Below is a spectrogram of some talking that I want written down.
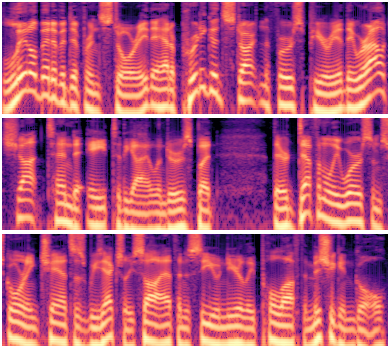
little bit of a different story. They had a pretty good start in the first period. They were outshot 10 to 8 to the Islanders, but there definitely were some scoring chances. We actually saw Athanasiou nearly pull off the Michigan goal.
